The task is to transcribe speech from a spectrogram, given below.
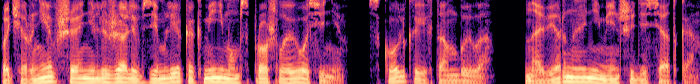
Почерневшие они лежали в земле как минимум с прошлой осени. Сколько их там было? Наверное, не меньше десятка.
